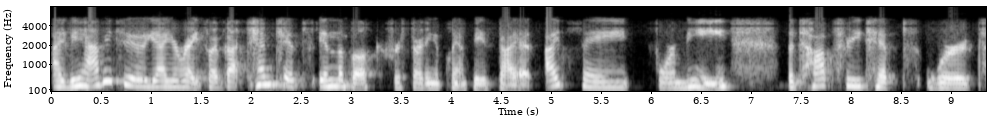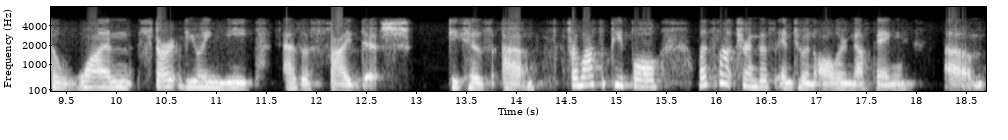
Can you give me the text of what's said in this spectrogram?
I'd be happy to. Yeah, you're right. So I've got 10 tips in the book for starting a plant based diet. I'd say for me, the top three tips were to one, start viewing meat as a side dish. Because um, for lots of people, let's not turn this into an all or nothing um,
